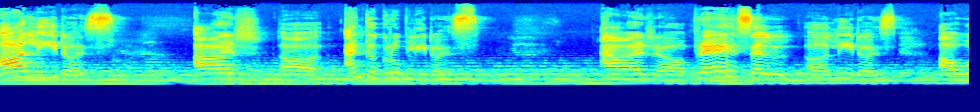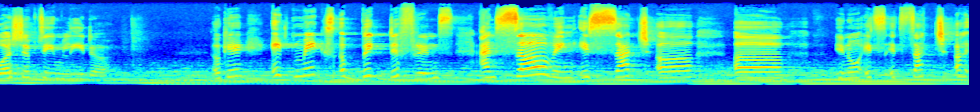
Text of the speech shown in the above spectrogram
our leaders, our uh, anchor group leaders, our uh, prayer cell uh, leaders, our worship team leader. Okay, it makes a big difference, and serving is such a, a you know, it's it's such a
